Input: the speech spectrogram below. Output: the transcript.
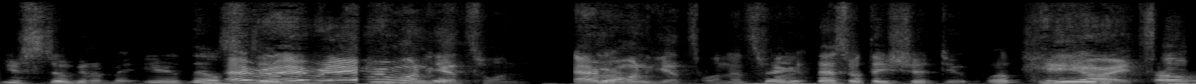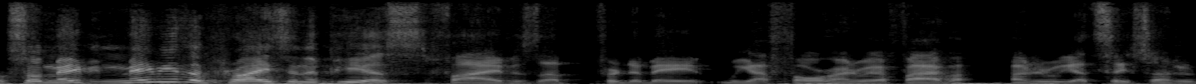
you're still gonna make. You're, they'll Every, still. every, everyone Yeah. gets one. Everyone gets one. That's fine. That's what they should do. Well, Okay, the- all right, so so maybe maybe the price in the PS5 is up for debate. We got 400, we got 500, we got 600.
